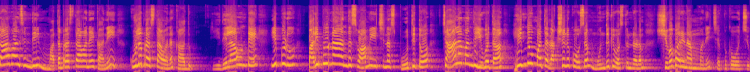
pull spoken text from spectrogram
కావాల్సింది మత ప్రస్తావనే కానీ కుల ప్రస్తావన కాదు. ఇదిలా ఉంటే ఇప్పుడు పరిపూర్ణానంద స్వామి ఇచ్చిన స్ఫూర్తితో చాలామంది యువత హిందూ మత రక్షణ కోసం ముందుకు వస్తుండడం శుభపరిణామం అని చెప్పుకోవచ్చు.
